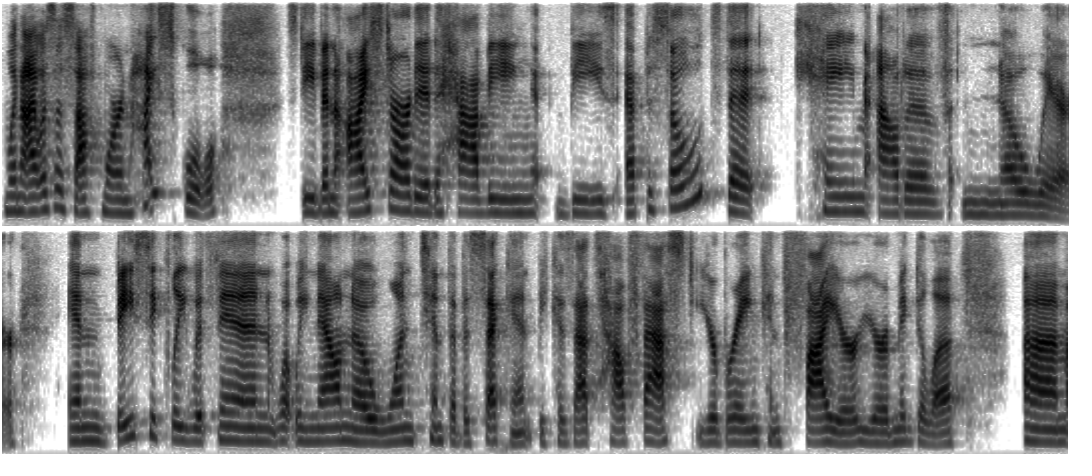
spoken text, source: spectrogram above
when I was a sophomore in high school, Stephen, I started having these episodes that came out of nowhere. And basically, within what we now know, one tenth of a second, because that's how fast your brain can fire your amygdala. Um,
